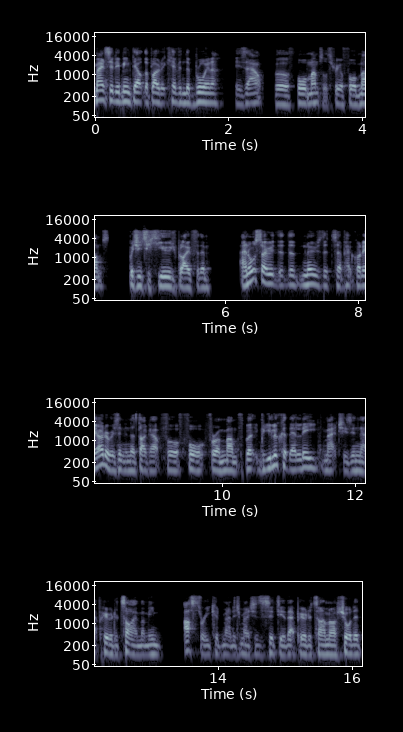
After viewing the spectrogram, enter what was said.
Man City have been dealt the blow that Kevin De Bruyne is out for four months or three or four months, which is a huge blow for them. And also the, the news that uh, Pep Guardiola isn't in the dugout for, for for a month. But if you look at their league matches in that period of time, I mean, us three could manage Manchester City at that period of time, and I'm sure they'd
